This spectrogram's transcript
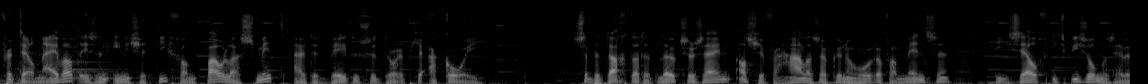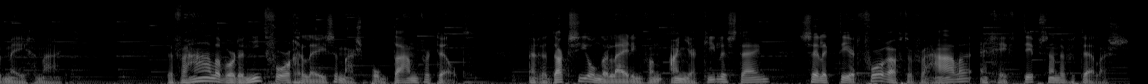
Vertel mij wat is een initiatief van Paula Smit uit het Betuwse dorpje Akkooi. Ze bedacht dat het leuk zou zijn als je verhalen zou kunnen horen van mensen die zelf iets bijzonders hebben meegemaakt. De verhalen worden niet voorgelezen, maar spontaan verteld. Een redactie onder leiding van Anja Kielestein selecteert vooraf de verhalen en geeft tips aan de vertellers.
